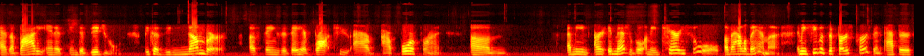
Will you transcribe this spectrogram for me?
as a body and as individuals because the number of things that they have brought to our, our forefront, um, I mean, are immeasurable. I mean, Terri Sewell of Alabama. I mean, she was the first person after,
